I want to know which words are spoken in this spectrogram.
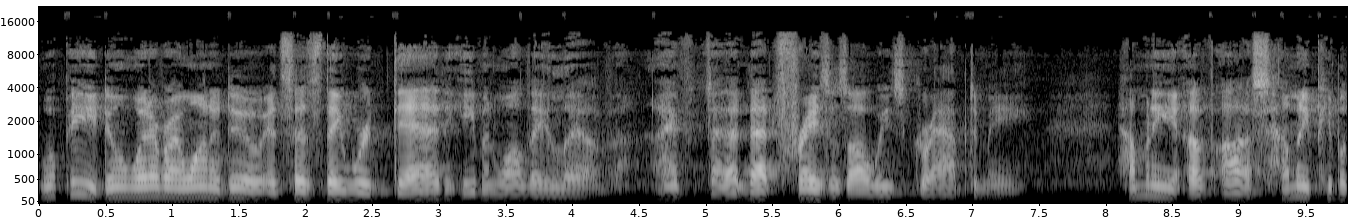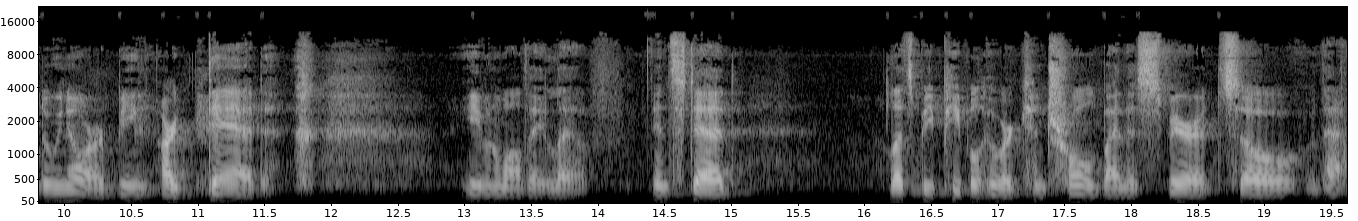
whoopee, doing whatever I want to do. It says they were dead even while they live. That, that phrase has always grabbed me. How many of us, how many people do we know are being are dead even while they live? Instead, let's be people who are controlled by the Spirit, so that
